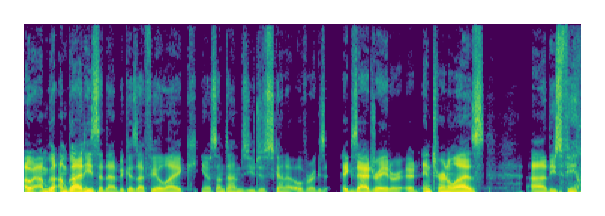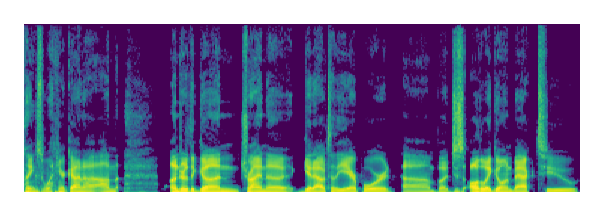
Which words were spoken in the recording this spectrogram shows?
Oh, I'm glad I'm glad he said that because I feel like you know sometimes you just kind of over exaggerate or internalize uh, these feelings when you're kind of on under the gun trying to get out to the airport. Um, but just all the way going back to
